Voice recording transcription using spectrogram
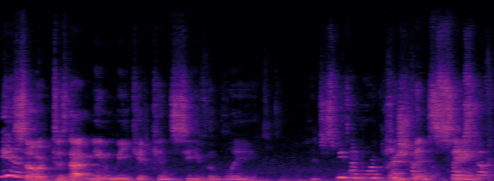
Yeah. So does that mean we could conceivably it just means I'm more impressed Convince some Zane. stuff.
